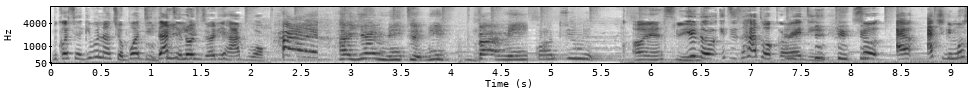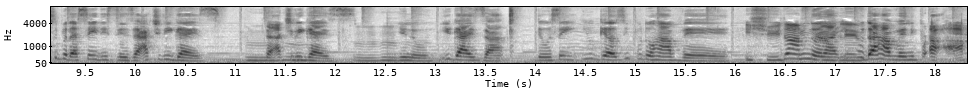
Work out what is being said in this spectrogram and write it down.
because you're giving out your body. That alone is already hard work. Hey, ayé mi tèmi bá Continue. Honestly. you know it is hard work already. So I, actually most people that say these things are actually guys. They're actually guys. You know you guys are they will say you girls people don't have a issue. You don't you have know like problem. people don't have any pro- uh, uh,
